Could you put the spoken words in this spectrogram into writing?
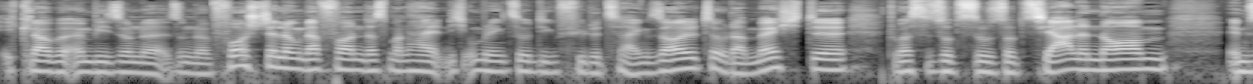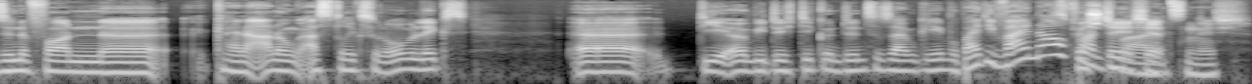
ich glaube, irgendwie so eine, so eine Vorstellung davon, dass man halt nicht unbedingt so die Gefühle zeigen sollte oder möchte. Du hast so, so soziale Normen im Sinne von, äh, keine Ahnung, Asterix und Obelix, äh, die irgendwie durch dick und dünn zusammengehen. Wobei die weinen auch Das verstehe ich manchmal. jetzt nicht.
